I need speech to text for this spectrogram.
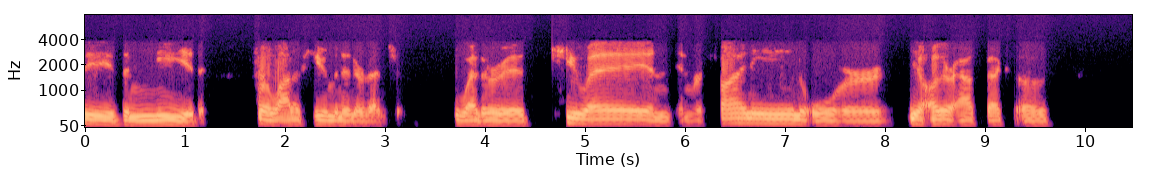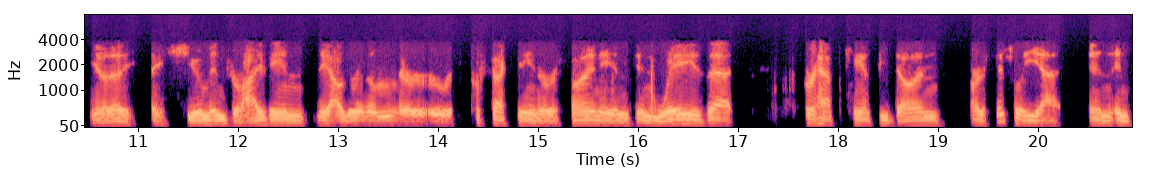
see the need for a lot of human intervention, whether it's QA and, and refining or you know other aspects of you know a, a human driving the algorithm or, or perfecting or refining in ways that perhaps can't be done artificially yet and, and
